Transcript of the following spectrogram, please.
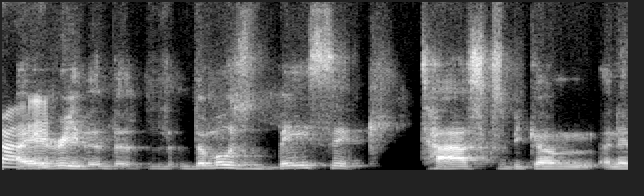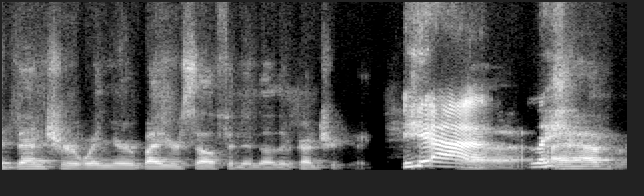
I agree. The, the the most basic tasks become an adventure when you're by yourself in another country. Like, yeah. uh, like- I have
